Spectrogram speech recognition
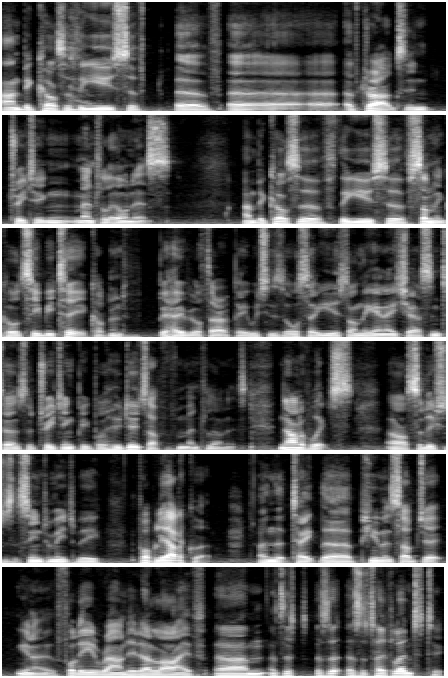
and because of the use of, of, uh, of drugs in treating mental illness and because of the use of something called CBT, cognitive behavioural therapy, which is also used on the NHS in terms of treating people who do suffer from mental illness, none of which are solutions that seem to me to be properly adequate and that take the human subject, you know, fully rounded, alive um, as, a, as, a, as a total entity.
